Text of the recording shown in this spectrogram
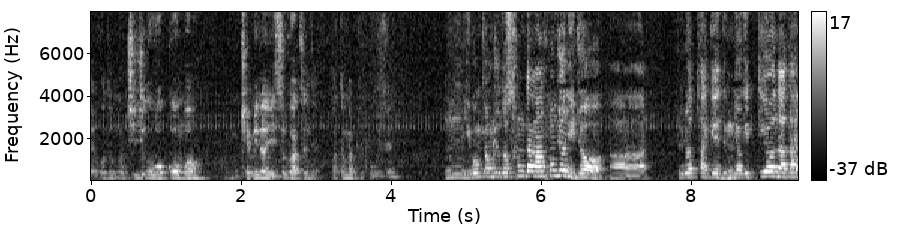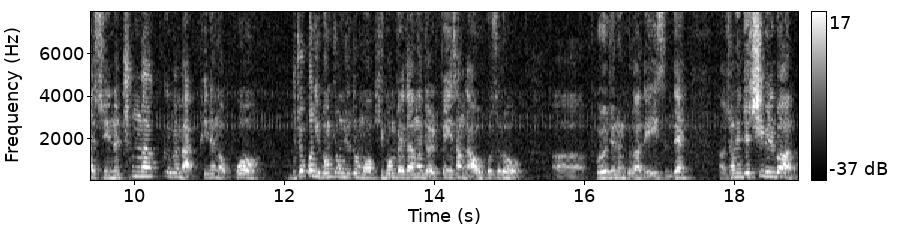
이것도 뭐 지지고 먹고 뭐 음, 재미는 있을 것 같은데 어떤 마필 보고 있어요? 음, 이번 경주도 상당한 혼전이죠. 아, 뚜렷하게 능력이 뛰어나다 할 수 있는 충마급의 마필은 없고 무조건 이번 경주도 뭐 기본 배당은 10배 이상 나올 것으로 어, 보여주는 그런 레이스인데 어, 저는 이제 11번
